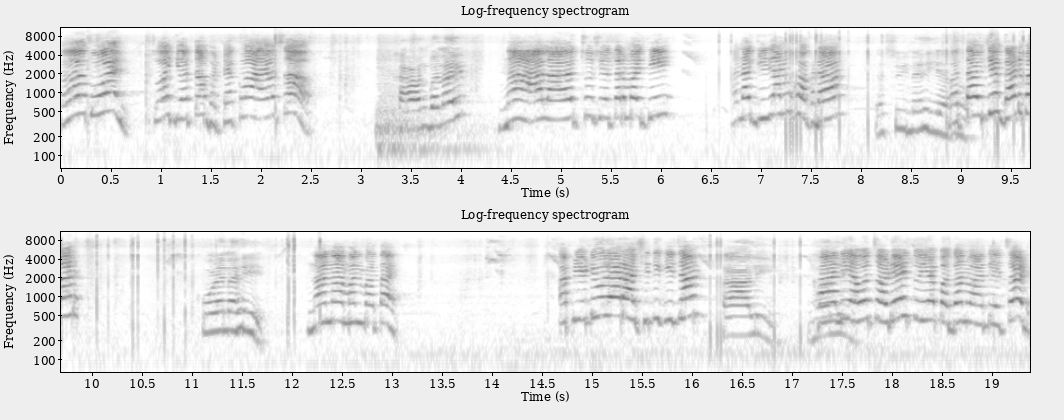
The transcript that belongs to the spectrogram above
હા બોલ. તો ગયો તો ભટકવા આવ્યો છો? ખાવાનું બનાવ્યું? ના હાલ આવ્યો છું ખેતરમાંથી. અને ગીજાનું ખખડા. કશું નહીં યાર. બતાવજે ઘર બાર કોઈ નહીં. ના ના મન બતાય. આ પેટી ઓલા રાશી થી ગીજામ ખાલી ખાલી હવે ચડે તું એ બધાને વાદે. ચડ.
